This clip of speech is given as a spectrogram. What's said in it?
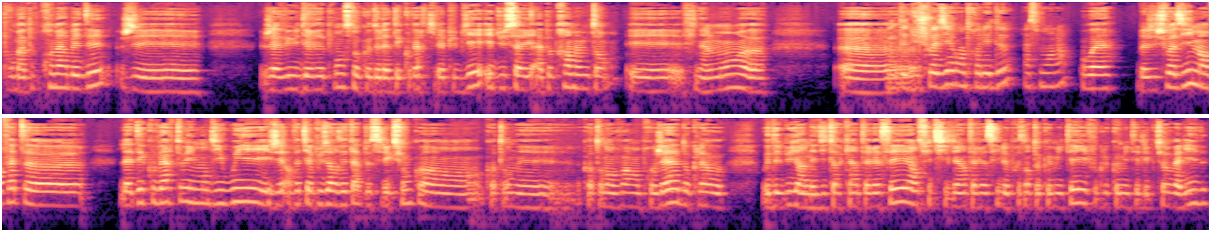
pour ma première BD j'ai j'avais eu des réponses donc de la découverte qu'il a publiée et du seuil à peu près en même temps. Et finalement, euh, euh, donc t'as dû choisir entre les deux à ce moment-là? Ouais, bah, j'ai choisi, mais en fait euh, la découverte, eux, ils m'ont dit oui. Et en fait, il y a plusieurs étapes de sélection quand, quand on est quand on envoie un projet. Donc là, au, début, il y a un éditeur qui est intéressé. Ensuite, s'il est intéressé, il le présente au comité. Il faut que le comité de lecture valide,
